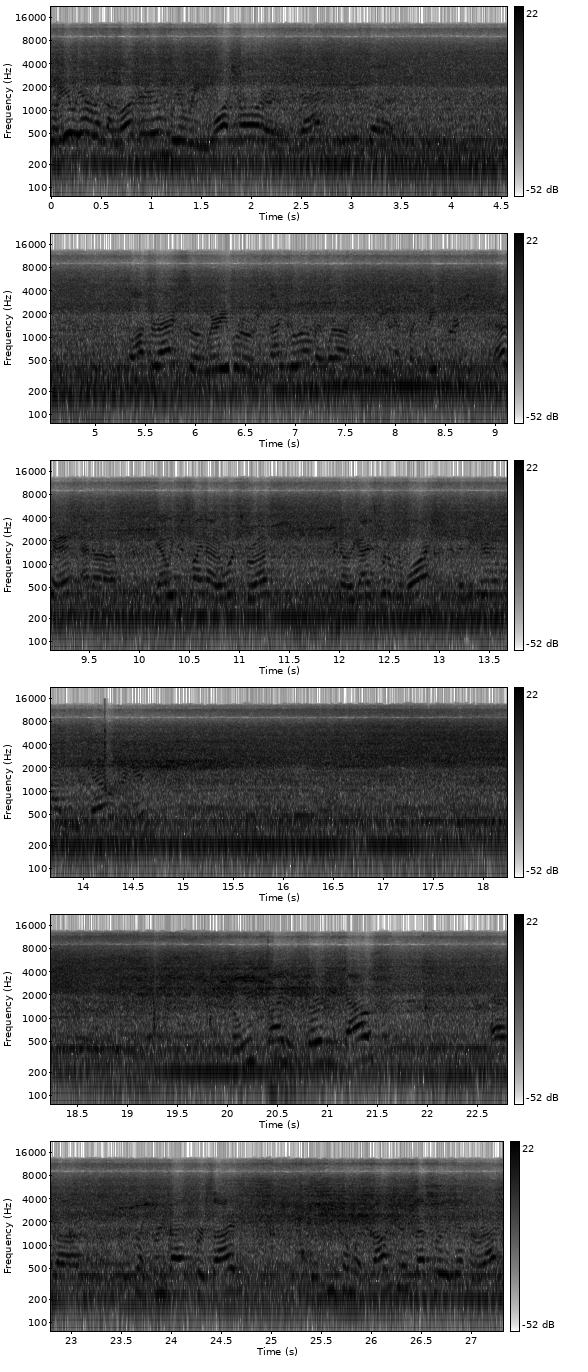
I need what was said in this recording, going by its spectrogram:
So here we have like a laundry room where we wash all our racks. We use the cloth racks so we're able to recycle them and we're not using as much paper. Okay. And um, yeah, we just find out it works for us. You know, the guys put them to wash and then they turn them out of these barrels right here. So each side is 30 cows. And uh, per side. You'll see some with pouches, that's where they get the racks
